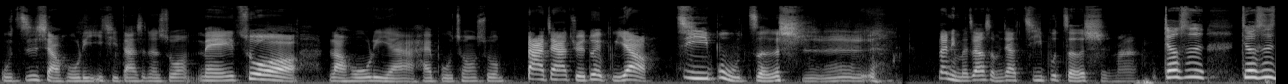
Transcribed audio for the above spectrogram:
五只小狐狸一起大声的说：“没错。”老狐狸啊，还补充说：“大家绝对不要饥不择食。”那你们知道什么叫饥不择食吗？就是就是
